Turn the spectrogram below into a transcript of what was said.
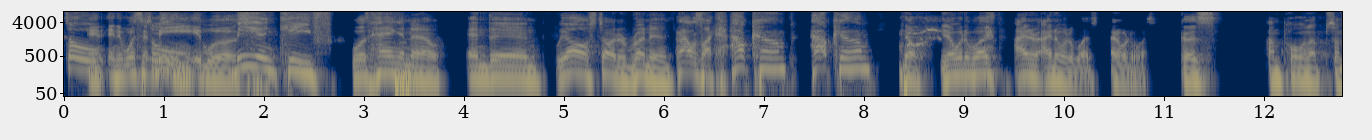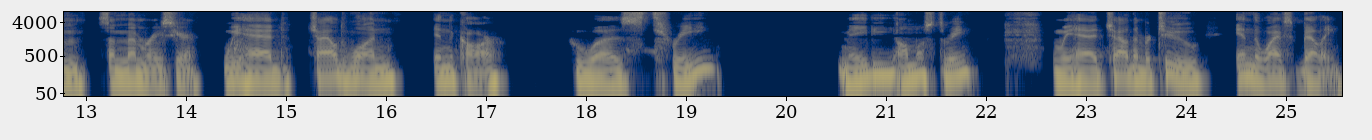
So and, and it wasn't so me, it was me and Keith was hanging out, and then we all started running. And I was like, how come? How come? No, you know what it was? I don't. I know what it was. I know what it was because I'm pulling up some some memories here. We had child one in the car, who was three, maybe almost three, and we had child number two in the wife's belly,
